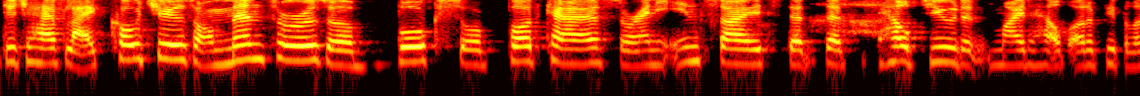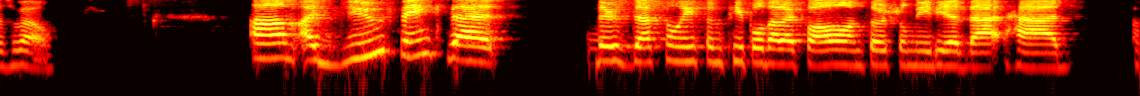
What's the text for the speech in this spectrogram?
Did you have like coaches or mentors or books or podcasts or any insights that that helped you that might help other people as well? Um, I do think that there's definitely some people that I follow on social media that had a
